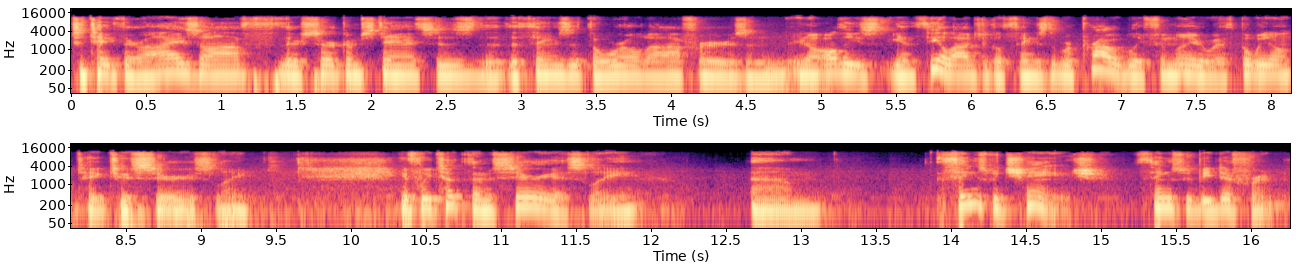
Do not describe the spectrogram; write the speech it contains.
to take their eyes off their circumstances, the, the things that the world offers, and you know all these again theological things that we're probably familiar with, but we don't take too seriously. If we took them seriously, um, things would change. Things would be different.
